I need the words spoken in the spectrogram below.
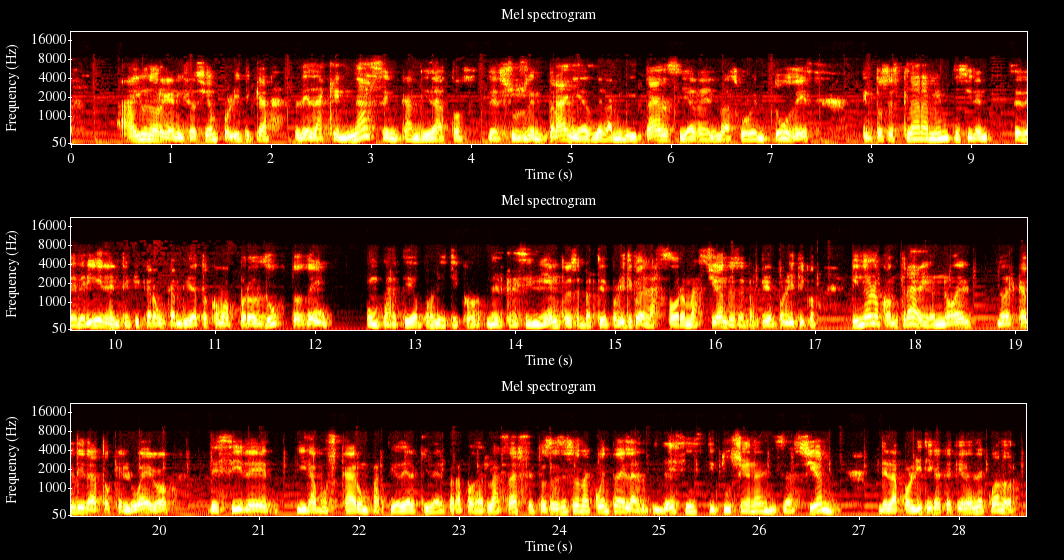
hay una organización política de la que nacen candidatos, de sus entrañas, de la militancia, de las juventudes. Entonces, claramente se, debería identificar a un candidato como producto de un partido político, del crecimiento de ese partido político, de la formación de ese partido político, y no lo contrario, no el, no el candidato que luego decide ir a buscar un partido de alquiler para poder lanzarse. Entonces eso da cuenta de la desinstitucionalización de la política que tiene el Ecuador.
